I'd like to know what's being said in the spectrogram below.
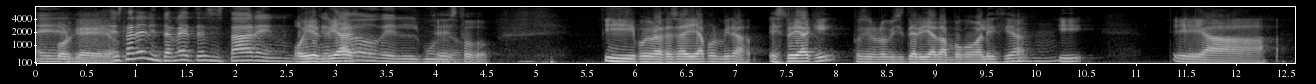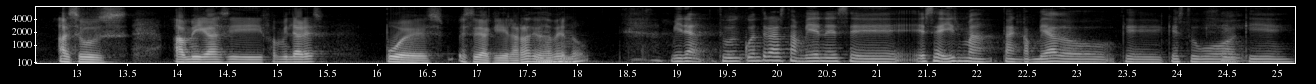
en- porque- Estar en internet es estar en Hoy en día lado del mundo. es todo. Y pues gracias a ella, pues mira, estoy aquí, pues si no, no visitaría tampoco Galicia y eh, a, a sus amigas y familiares, pues estoy aquí en la radio también, ¿no? Mira, tú encuentras también ese, ese Isma tan cambiado que, que estuvo Sí. aquí.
